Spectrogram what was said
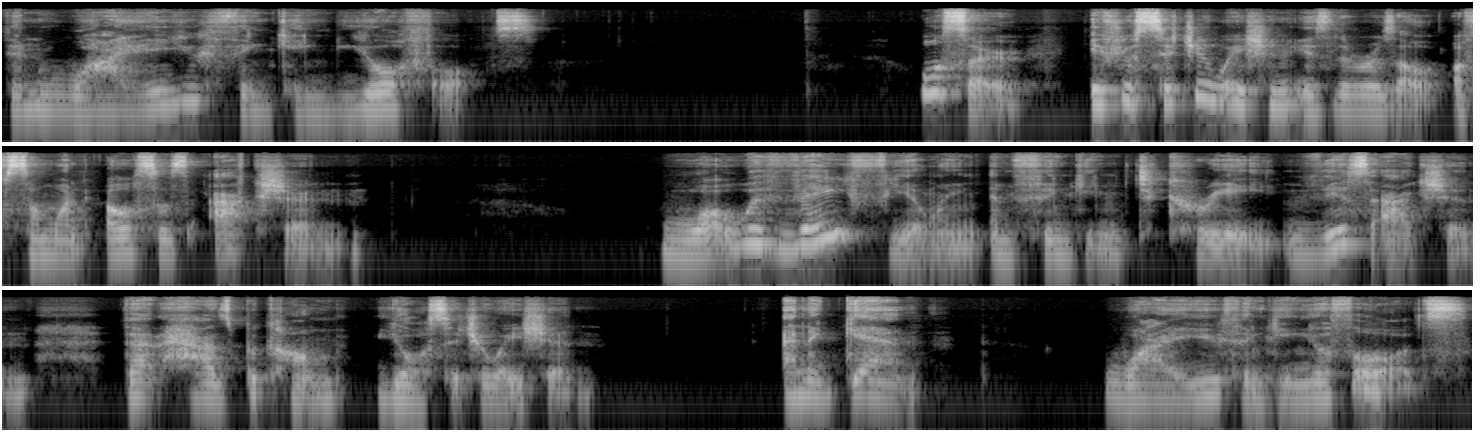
then why are you thinking your thoughts? Also, if your situation is the result of someone else's action, what were they feeling and thinking to create this action that has become your situation? And again, why are you thinking your thoughts?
